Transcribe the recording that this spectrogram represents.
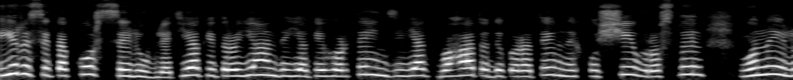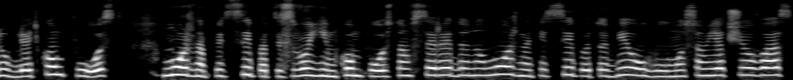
Іриси також це люблять, як і троянди, як і гортензії, як багато декоративних кущів, рослин. Вони люблять компост. Можна підсипати своїм компостом всередину, можна підсипати біогумусом, якщо у вас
